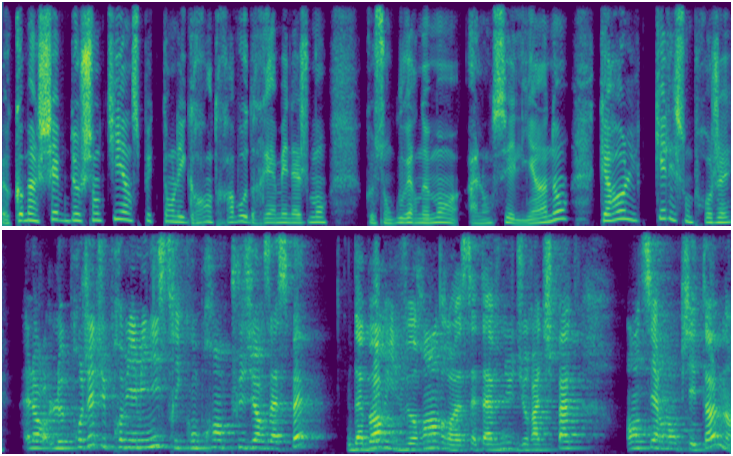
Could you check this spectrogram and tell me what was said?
euh, comme un chef de chantier inspectant les grands travaux de réaménagement que son gouvernement a lancés il y a un an. Carole, quel est son projet? Alors, le projet du Premier ministre, il comprend plusieurs aspects. D'abord, il veut rendre cette avenue du Rajpath entièrement piétonne.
